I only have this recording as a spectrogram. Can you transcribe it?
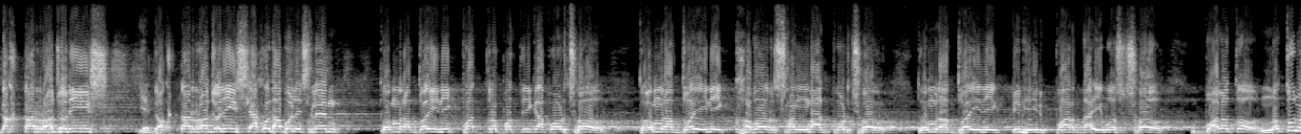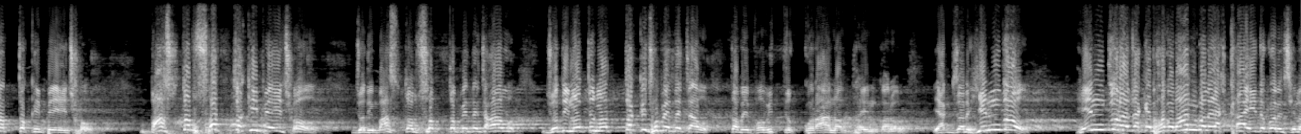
ডক্টর রজনীশ। এ ডক্টর রজনীশ একদা বলেছিলেন, তোমরা দৈনিক পত্র পত্রিকা পড়ছো তোমরা দৈনিক খবর সংবাদ পড়ছো, তোমরা দৈনিক টিভির পর্দায় বসছ বলো তো নতুনত্ব কি পেয়েছ? বাস্তব সত্য কি পেয়েছ? যদি বাস্তব সত্য পেতে চাও, যদি নতুনত্ব কিছু পেতে চাও, তবে পবিত্র কোরআন অধ্যয়ন করো। একজন হিন্দু হিন্দুরা যাকে ভগবান বলে আখ্যায়িত করেছিল।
